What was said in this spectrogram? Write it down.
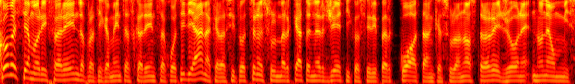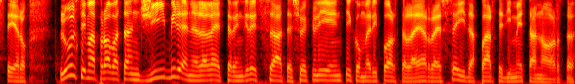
Come stiamo riferendo praticamente a scadenza quotidiana che la situazione sul mercato energetico si ripercuota anche sulla nostra regione non è un mistero. L'ultima prova tangibile è nella lettera indirizzata ai suoi clienti come riporta la RSI da parte di Metanord.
